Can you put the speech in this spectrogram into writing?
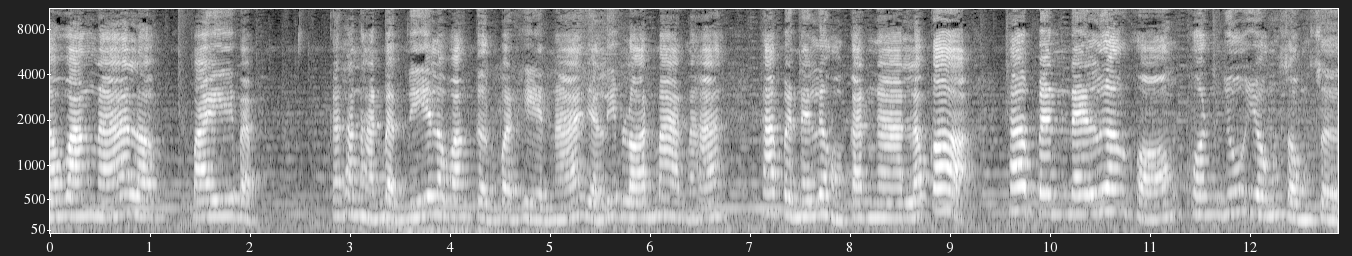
ระวังนะเราไปแบบกระทันหันแบบนี้ระวังเกิดอุบัติเหตุนะ อย่ารีบร้อนมากนะคะถ้าเป็นในเรื่องของการงานแล้วก็ถ้าเป็นในเรื่องของคนยุยงส่งเสริ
